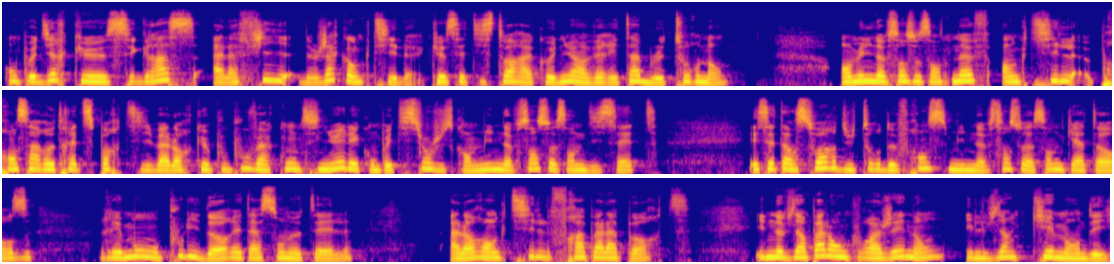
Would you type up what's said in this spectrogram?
On peut dire que c'est grâce à la fille de Jacques Anquetil que cette histoire a connu un véritable tournant. En 1969, Anctil prend sa retraite sportive alors que Poupou va continuer les compétitions jusqu'en 1977. Et c'est un soir du Tour de France 1974. Raymond Poulidor est à son hôtel. Alors Anctil frappe à la porte. Il ne vient pas l'encourager, non, il vient quémander.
